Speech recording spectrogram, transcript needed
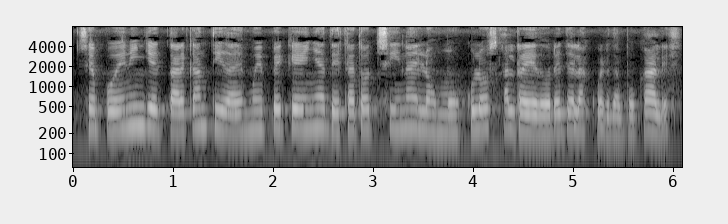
Se pueden inyectar cantidades muy pequeñas de esta toxina en los músculos alrededor de las cuerdas vocales.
